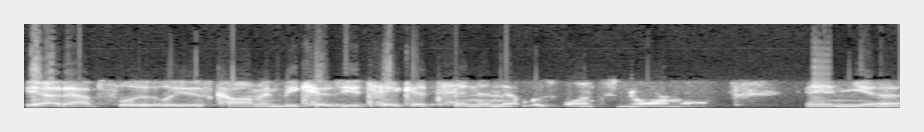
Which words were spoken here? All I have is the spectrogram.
Yeah, it absolutely is common because you take a tendon that was once normal and you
